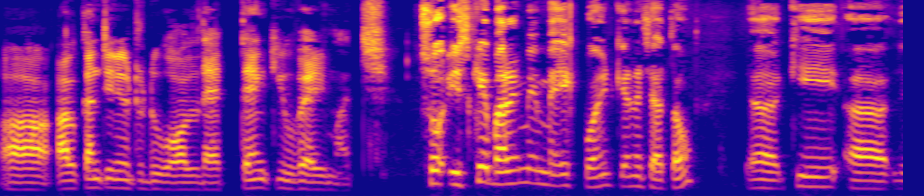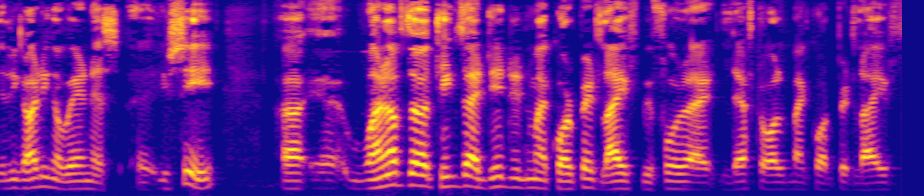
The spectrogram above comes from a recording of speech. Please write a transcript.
uh, I'll continue to do all that. Thank you very much. So इसके बारे में मैं एक पॉइंट कहना चाहता हूँ कि regarding awareness you see one of the things I did in my corporate life before I left all my corporate life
